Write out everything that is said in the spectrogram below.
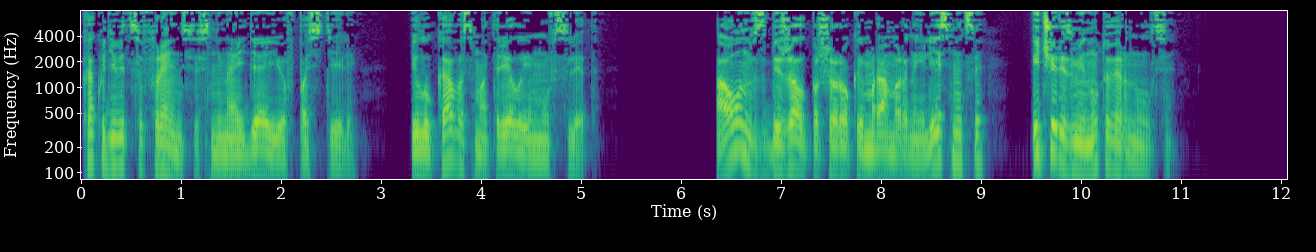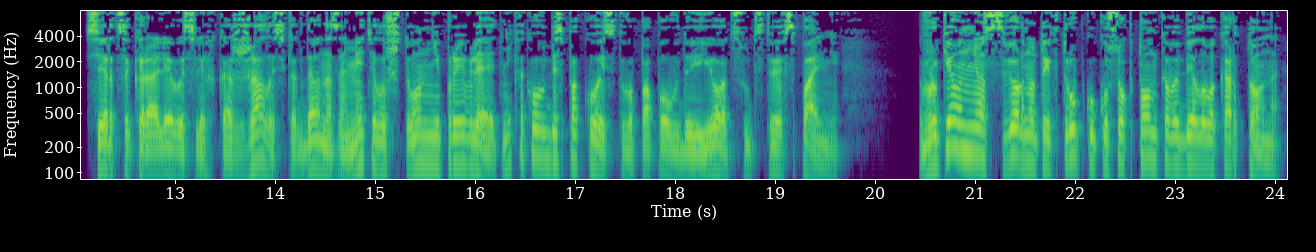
как удивится Фрэнсис, не найдя ее в постели, и лукаво смотрела ему вслед. А он взбежал по широкой мраморной лестнице и через минуту вернулся. Сердце королевы слегка сжалось, когда она заметила, что он не проявляет никакого беспокойства по поводу ее отсутствия в спальне. В руке он нес свернутый в трубку кусок тонкого белого картона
